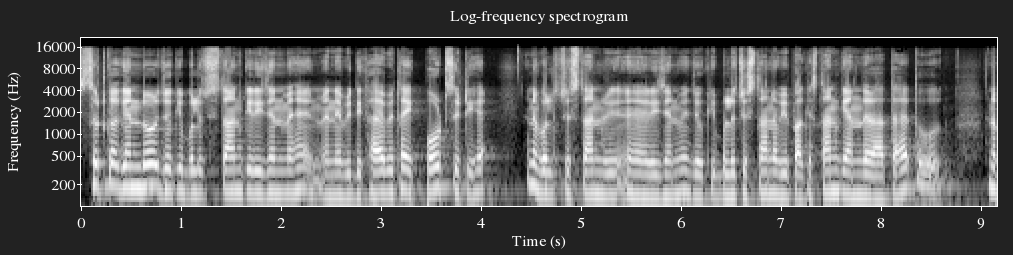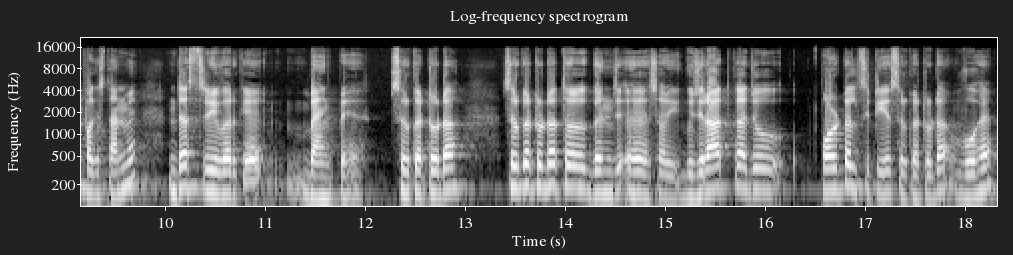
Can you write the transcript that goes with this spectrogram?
सुटका गेंडोर, जो कि बलूचिस्तान के रीजन में है, मैंने अभी दिखाया भी था, एक पोर्ट सिटी है है ना, बलूचिस्तान रीजन में, जो कि बलूचिस्तान अभी पाकिस्तान के अंदर आता है तो है ना, पाकिस्तान में दस रिवर के बैंक पे है। सुरकाटोडा सुरकाटोडा तो गंज सॉरी गुजरात का जो पोर्टल सिटी है, सुरकाटोडा, वो है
